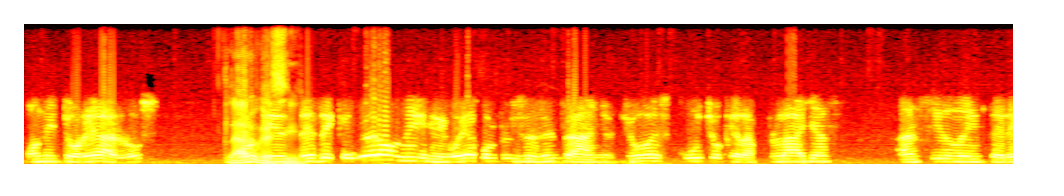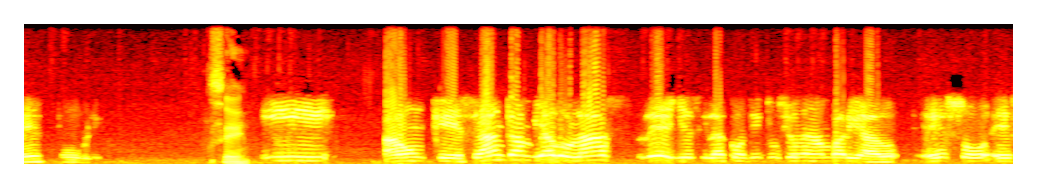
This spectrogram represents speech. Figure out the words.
monitorearlos Claro que sí. Desde que yo era un niño y voy a cumplir 60 años, yo escucho que las playas han sido de interés público. Sí. Y aunque se han cambiado las leyes y las constituciones han variado, eso es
